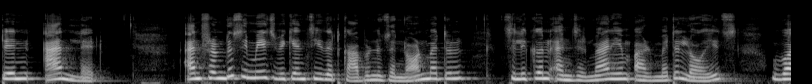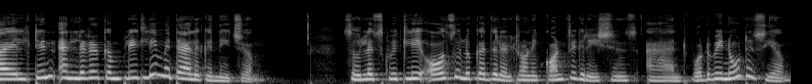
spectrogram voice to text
tin and lead. And from this image, we can see that carbon is a non-metal, silicon and germanium are metalloids, while tin and lead are completely metallic in nature. So let's quickly also look at the electronic configurations and what do we notice here?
